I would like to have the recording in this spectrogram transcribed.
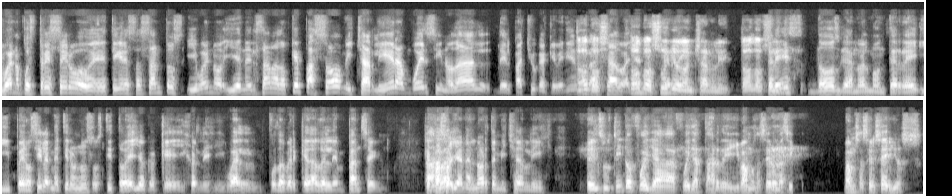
bueno, pues 3-0 eh, Tigres a Santos. Y bueno, y en el sábado, ¿qué pasó, mi Charlie? Era un buen sinodal del Pachuca que venía Todo, allá en todo suyo, don Charlie. Todo suyo. 3-2 ganó el Monterrey, y, pero sí le metieron un sustito, ¿eh? Yo creo que, híjole, igual pudo haber quedado el empance. ¿Qué Ah, pasó vale. allá en el norte, mi Charlie? El sustito fue ya, fue ya tarde y vamos a hacer ahora sí, vamos a ser serios.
